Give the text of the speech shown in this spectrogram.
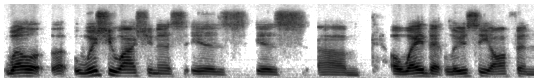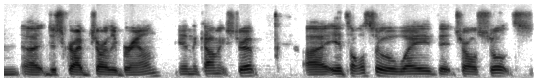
well, uh, wishy-washiness is is um, a way that Lucy often uh, described Charlie Brown in the comic strip. Uh, it's also a way that Charles Schulz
